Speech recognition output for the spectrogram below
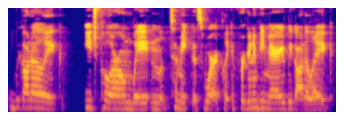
we gotta like each pull our own weight and to make this work. Like if we're gonna be married, we gotta like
